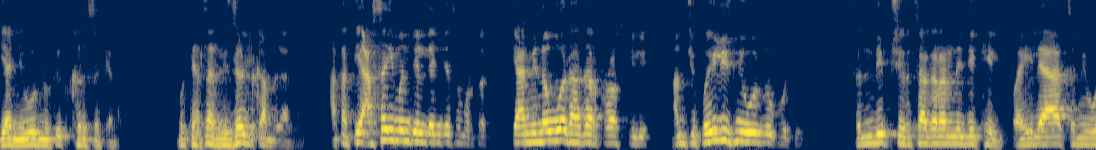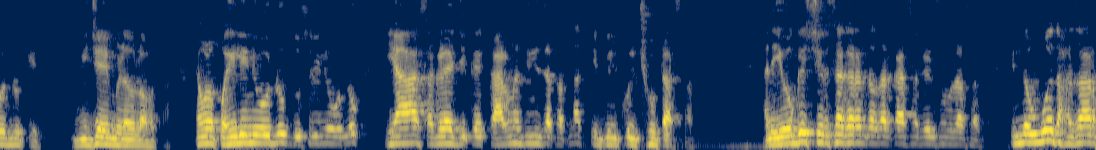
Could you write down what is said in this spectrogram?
या निवडणुकीत खर्च केला. मग त्याचा रिझल्ट का मिळाला नाही? आता ते असंही म्हणतील त्यांचे समर्थक की आम्ही नव्वद हजार क्रॉस केली. आमची पहिलीच निवडणूक होती. संदीप क्षीरसागरांनी देखील पहिल्याच निवडणुकीत विजय मिळवला होता. त्यामुळे पहिली निवडणूक दुसरी निवडणूक या सगळ्या जी काही कारणं दिली जातात ना ते बिलकुल छोट असतात. आणि योगेश क्षीरसागरांचा जर का असा गैरसमज असेल की नव्वद हजार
